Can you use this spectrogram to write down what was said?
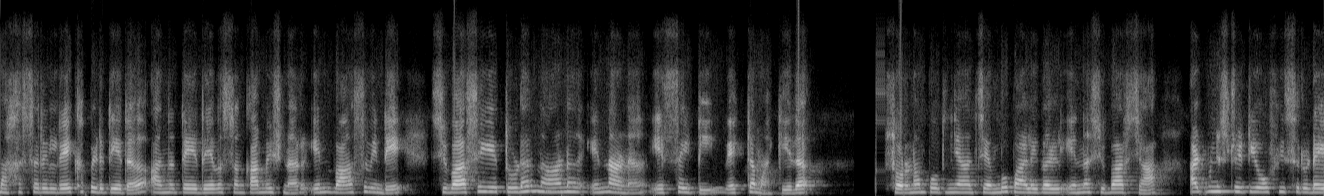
മഹസറിൽ രേഖപ്പെടുത്തിയത് അന്നത്തെ ദേവസ്വം കമ്മീഷണർ എൻ വാസുവിന്റെ ശുപാർശയെ തുടർന്നാണ് എന്നാണ് എസ് ഐ ടി വ്യക്തമാക്കിയത്. സ്വർണം പൊതിഞ്ഞ ചെമ്പുപാളികൾ എന്ന ശുപാർശ അഡ്മിനിസ്ട്രേറ്റീവ് ഓഫീസറുടെ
